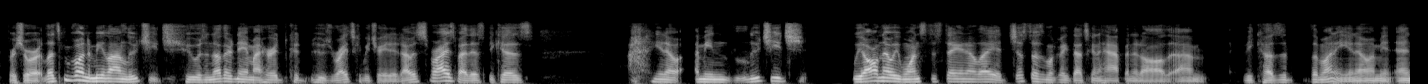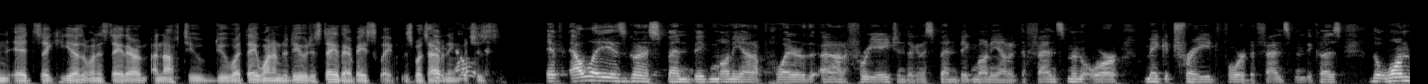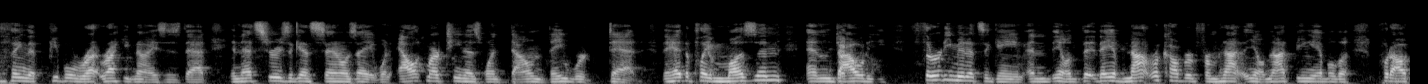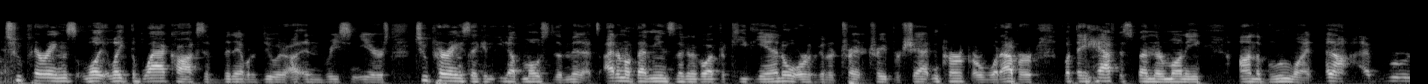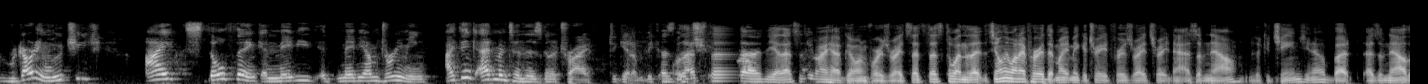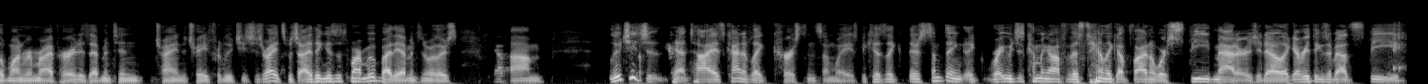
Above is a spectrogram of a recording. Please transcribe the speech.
for sure. Let's move on to Milan Lucic, who was another name I heard could whose rights could be traded. I was surprised by this because, you know, I mean, Lucic, we all know he wants to stay in LA. It just doesn't look like that's going to happen at all. Um, because of the money, you know. I mean, and it's like he doesn't want to stay there enough to do what they want him to do to stay there. Basically, is what's happening, which is if LA is going to spend big money on a player, on a free agent, they're going to spend big money on a defenseman or make a trade for a defenseman. Because the one thing that people re- recognize is that in that series against San Jose, when Alec Martinez went down, they were dead. They had to play Muzzin and Doughty 30 minutes a game, and you know they, they have not recovered from not you know not being able to put out two pairings like, like the Blackhawks have been able to do in, uh, in recent years. Two pairings that can eat up most of the minutes. I don't know if that means they're going to go after Keith Yandle or they're going to try to trade for Shattenkirk or whatever, but they have to spend their money on the blue line. And uh, regarding Lucic, I still think, and maybe maybe I'm dreaming. I think Edmonton is going to try to get him because Well, that's the uh, yeah, that's the team I have going for his rights. That's that's the one that's the only one I've heard that might make a trade for his rights right now. As of now, it could change, you know. But as of now, the one rumor I've heard is Edmonton trying to trade for Lucic's rights, which I think is a smart move by the Edmonton Oilers. Yep. Um, Lucic tie is kind of like cursed in some ways because like there's something like right we're just coming off of a Stanley Cup final where speed matters, you know, like everything's about speed.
